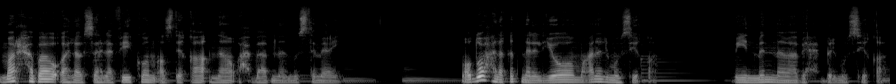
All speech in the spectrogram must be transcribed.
مرحبا وأهلا وسهلا فيكم أصدقائنا وأحبابنا المستمعين. موضوع حلقتنا لليوم عن الموسيقى. مين منا ما بيحب الموسيقى؟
